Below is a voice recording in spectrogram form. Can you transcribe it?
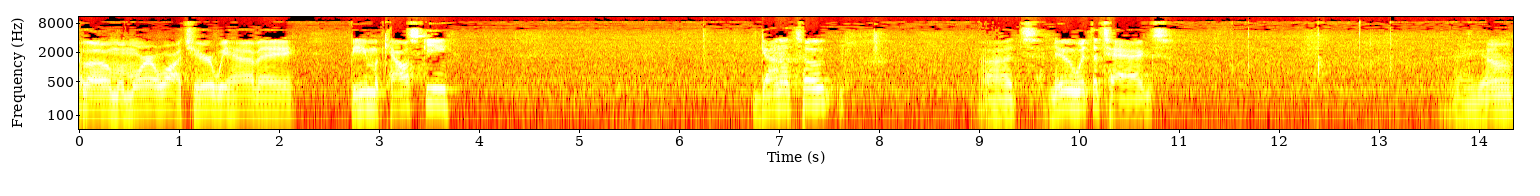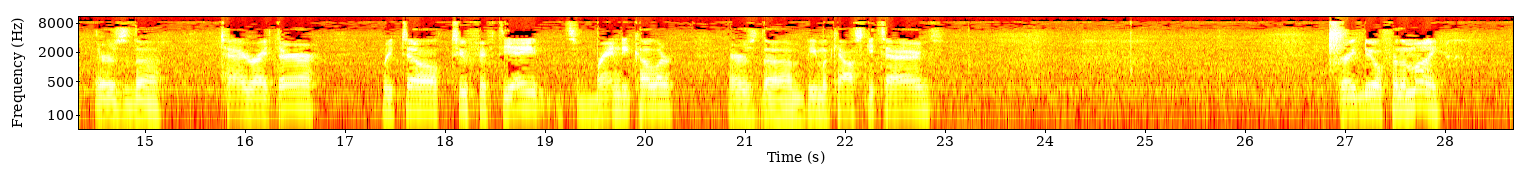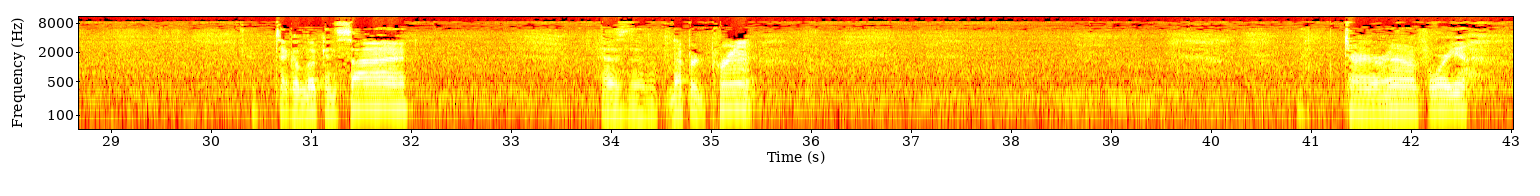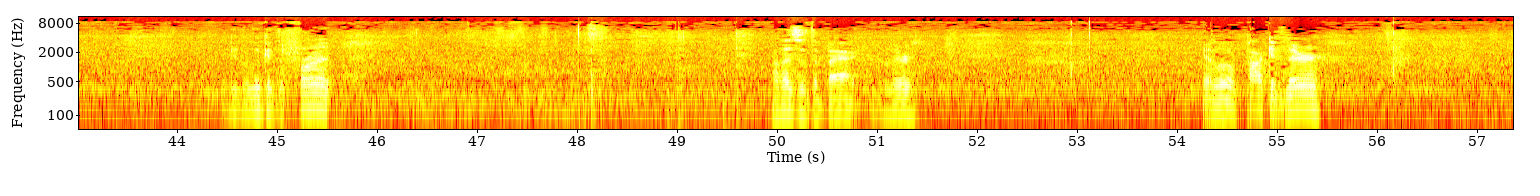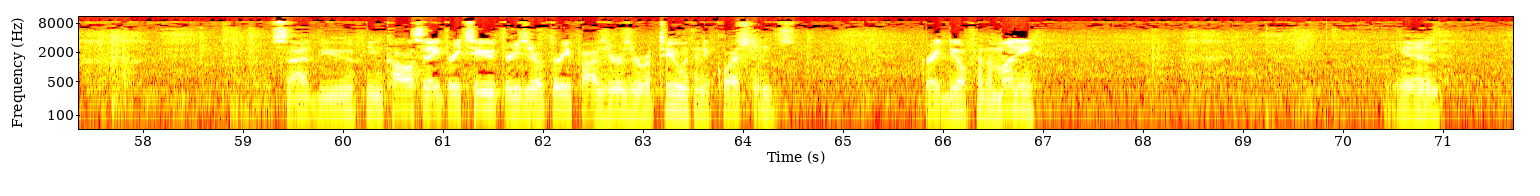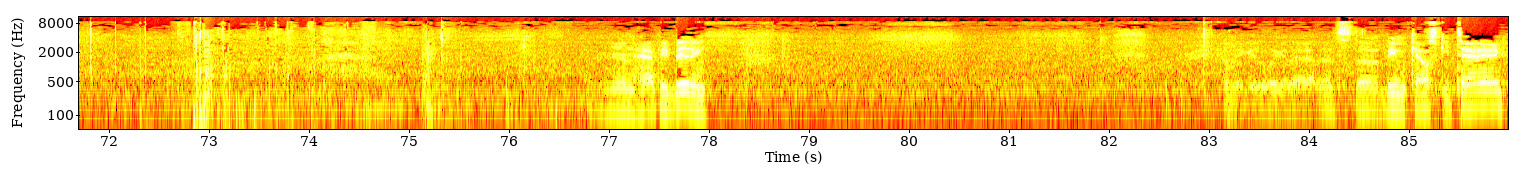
Hello, Memorial Watch here. We have a B. Makowsky Ghana Uh, it's new with the tags. There you go. There's the tag right there. Retail 258. It's a brandy color. There's the B. Makowsky tags. Great deal for the money. Take a look inside. Has the leopard print. Turn it around for you. Get a look at the front. Oh, this is the back. There's got a little pocket there. Side view. You can call us at 832-303-5002 with any questions. Great deal for the money. And and happy bidding. Let me get a look at that. That's the B. Makowsky tag.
